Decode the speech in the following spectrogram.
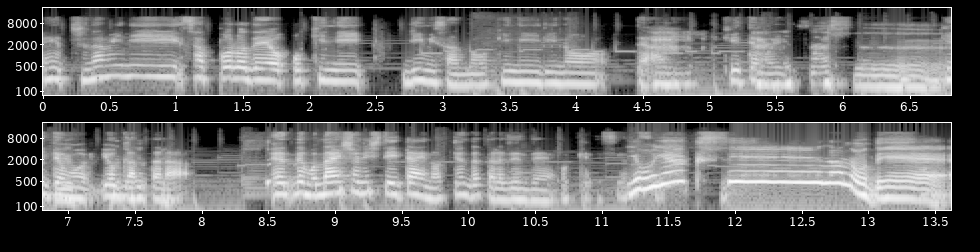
え、ちなみに札幌でお気に、リミさんのお気に入りのってある聞いてもいいです。聞いてもよかったら。え、でも内緒にしていたいの？って言うんだったら全然 OK ですよ。予約制なので、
